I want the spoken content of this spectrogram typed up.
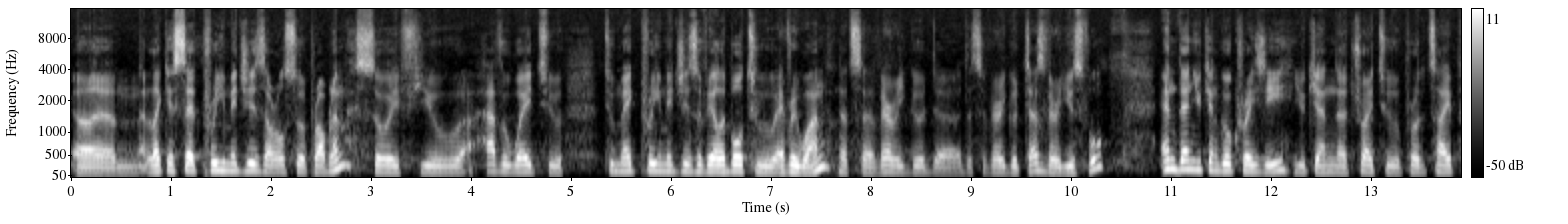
Um, like I said, pre-images are also a problem. So if you have a way to to make pre-images available to everyone, that's a very good uh, that's a very good test, very useful. And then you can go crazy. You can uh, try to prototype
